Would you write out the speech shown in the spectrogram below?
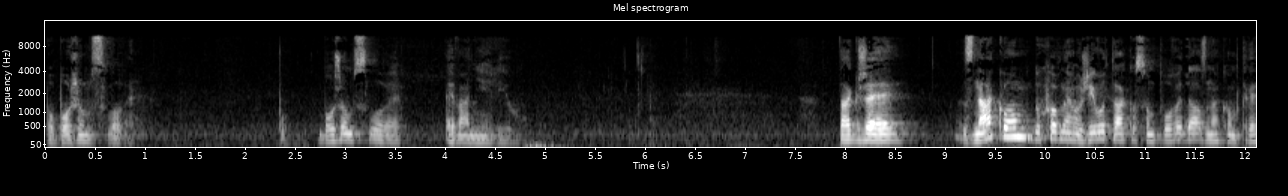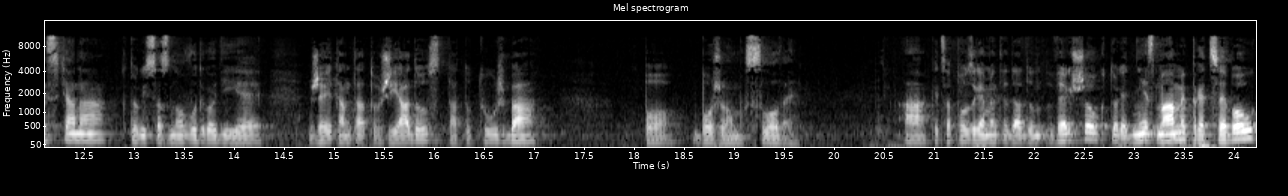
po Božom slove. Po Božom slove Evanieliu. Takže Znakom duchovného života, ako som povedal, znakom kresťana, ktorý sa znovu rodí, je, že je tam táto žiadosť, táto túžba po Božom slove. A keď sa pozrieme teda do veršov, ktoré dnes máme pred sebou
